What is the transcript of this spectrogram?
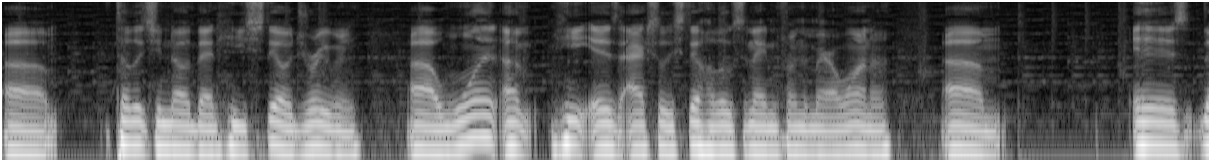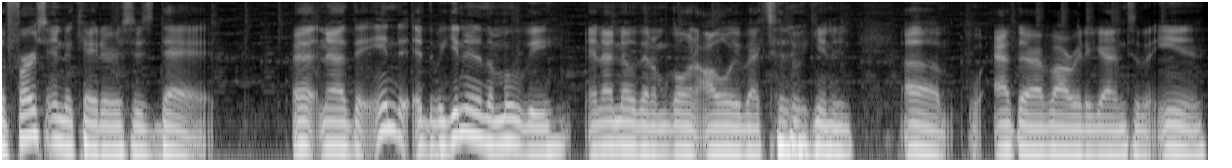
um, to let you know that he's still dreaming. Uh, one, um, he is actually still hallucinating from the marijuana. Um, is the first indicator is his dad. Uh, now at the end, at the beginning of the movie, and I know that I'm going all the way back to the beginning. Um, after I've already gotten to the end,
